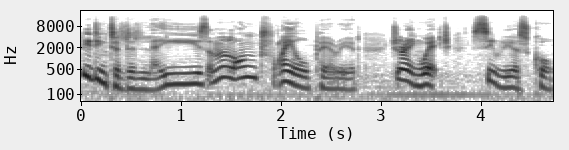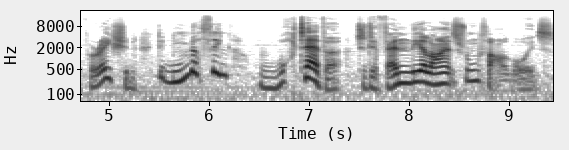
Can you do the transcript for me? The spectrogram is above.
leading to delays and a long trial period, during which Sirius Corporation did nothing whatever to defend the Alliance from Thargoids.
